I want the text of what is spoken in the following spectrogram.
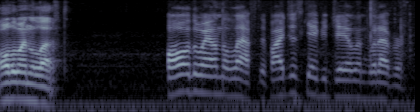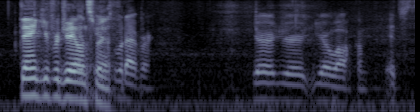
all the way on the left. all the way on the left. If I just gave you Jaylon, whatever. Thank you for Jaylon Smith. whatever. You're you're you're welcome. It's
